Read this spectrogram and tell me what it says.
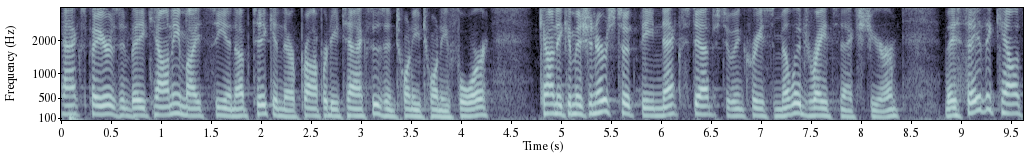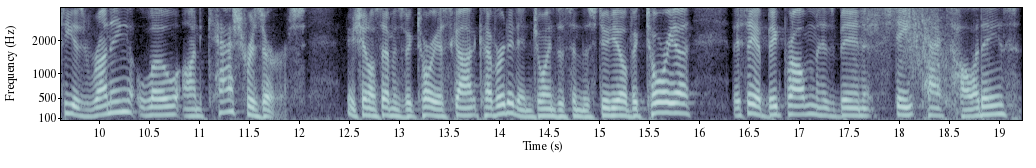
Taxpayers in Bay County might see an uptick in their property taxes in 2024. County commissioners took the next steps to increase millage rates next year. They say the county is running low on cash reserves. News Channel 7's Victoria Scott covered it and joins us in the studio. Victoria, they say a big problem has been state tax holidays.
